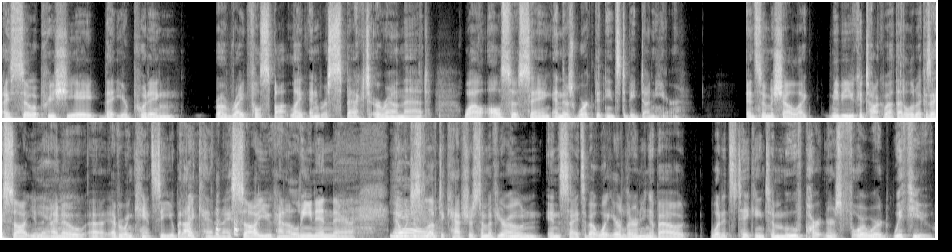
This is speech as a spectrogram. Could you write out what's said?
i so appreciate that you're putting a rightful spotlight and respect around that while also saying and there's work that needs to be done here and so michele like maybe you could talk about that a little bit because i saw you know yeah. i know uh, everyone can't see you but i can and i saw you kind of lean in there and yeah. would just love to capture some of your own insights about what you're learning about what it's taking to move partners forward with you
